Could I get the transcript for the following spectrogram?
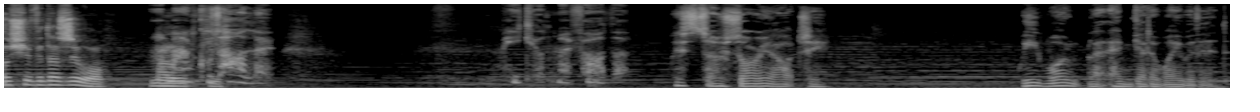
Co się wydarzyło, malutki? He killed my father. We're so sorry, Archie. We won't let him get away with it.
